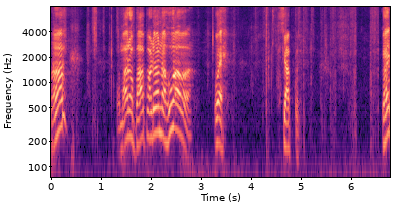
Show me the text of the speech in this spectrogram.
હા? તમારો ભાવ પડ્યો ને હું આવે? ઓય ચાપ કર. કર.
